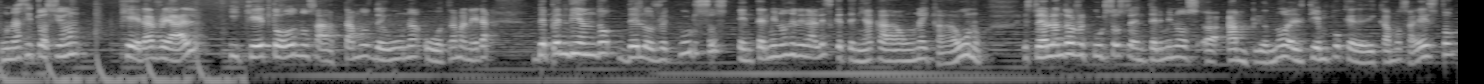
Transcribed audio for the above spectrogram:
una situación que era real y que todos nos adaptamos de una u otra manera dependiendo de los recursos en términos generales que tenía cada una y cada uno. Estoy hablando de recursos en términos ah, amplios, ¿no? El tiempo que dedicamos a esto,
